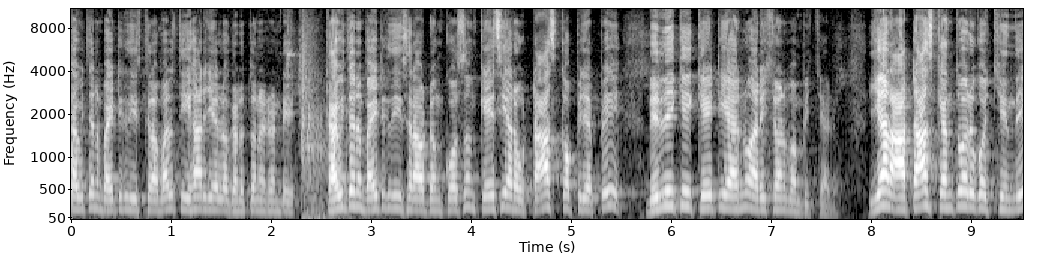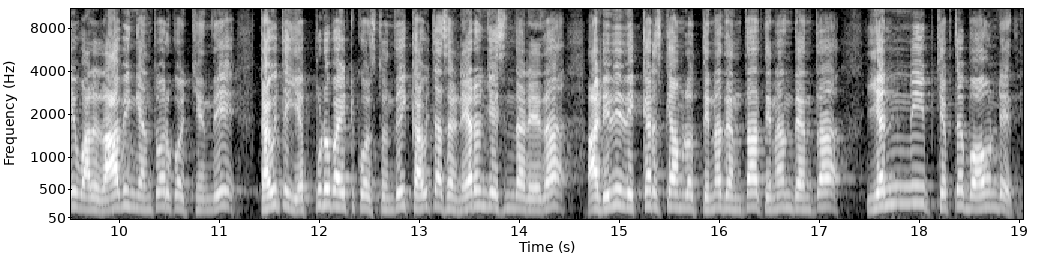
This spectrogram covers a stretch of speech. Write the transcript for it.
కవితను బయటకు తీసుకురావాలి తిహార్ జైల్లో గడుపుతున్నటువంటి కవితను బయటకు తీసుకురావడం కోసం కేసీఆర్ ఒక టాస్క్ అప్పచెప్పి ఢిల్లీకి కేటీఆర్ను హరీష్ రావును పంపించాడు. ఇవాళ ఆ టాస్క్ ఎంతవరకు వచ్చింది? వాళ్ళ లాబింగ్ ఎంతవరకు వచ్చింది? కవిత ఎప్పుడు బయటకు వస్తుంది? కవిత అసలు నేరం చేసిందా లేదా? ఆ ఢిల్లీ లిక్కర్ స్కామ్లో తిన్నదెంత తినందెంత? ఇవన్నీ చెప్తే బాగుండేది.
